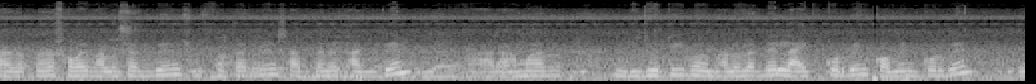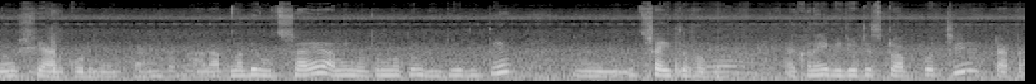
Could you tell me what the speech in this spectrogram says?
আর আপনারা সবাই ভালো থাকবেন, সুস্থ থাকবেন, সাবধানে থাকবেন। আর আমার ভিডিওটি ভালো লাগলে লাইক করবেন, কমেন্ট করবেন এবং শেয়ার করবেন। আর আপনাদের উৎসাহে আমি নতুন নতুন ভিডিও দিতে উৎসাহিত হব। এখন এই ভিডিওটি স্টপ করছি। টাটা।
